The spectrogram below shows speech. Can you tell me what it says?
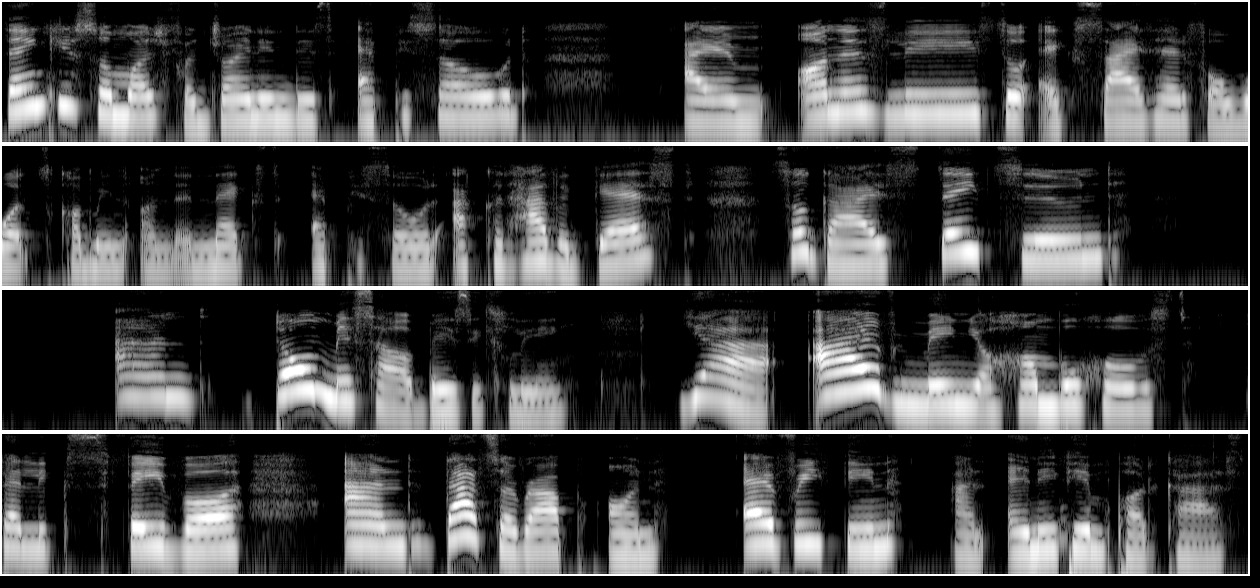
Thank you so much for joining this episode. I am honestly so excited for what's coming on the next episode. I could have a guest. So, guys, stay tuned and don't miss out, basically. Yeah, I remain your humble host, Felix Favor, and that's a wrap on everything and anything podcast.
